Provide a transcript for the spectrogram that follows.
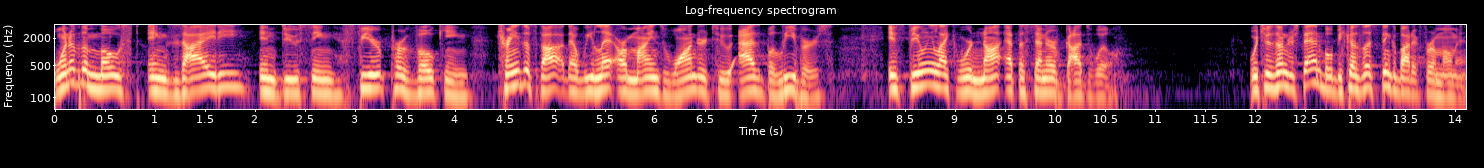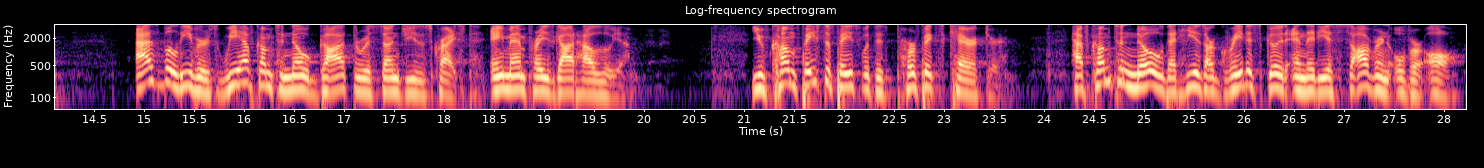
One of the most anxiety inducing, fear provoking trains of thought that we let our minds wander to as believers is feeling like we're not at the center of God's will, which is understandable because let's think about it for a moment. As believers, we have come to know God through his son, Jesus Christ. Amen. Praise God. Hallelujah. You've come face to face with his perfect character, have come to know that he is our greatest good and that he is sovereign over all.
